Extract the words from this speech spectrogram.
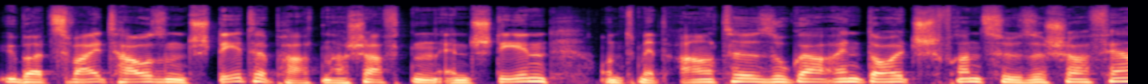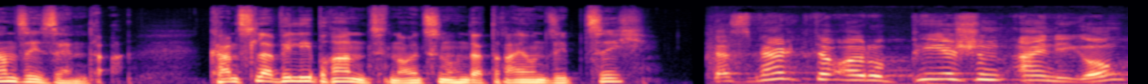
Über 2000 Städtepartnerschaften entstehen und mit Arte sogar ein deutsch-französischer Fernsehsender. Kanzler Willy Brandt 1973 Das Werk der europäischen Einigung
